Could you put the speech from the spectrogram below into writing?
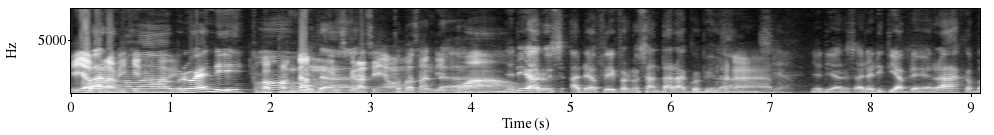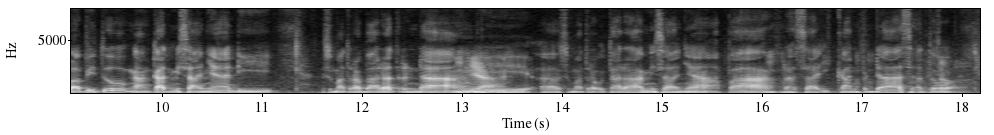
Iya, bareng pernah bikin sama kemarin. Bro Andy. Kebab Oh, rendang Kita inspirasinya sama Mas Andi. Wow. Jadi harus ada flavor Nusantara aku bilang. Benar. Siap. Jadi harus ada di tiap daerah kebab itu ngangkat misalnya di Sumatera Barat rendang, Iya. di eh, Sumatera Utara misalnya apa rasa ikan pedas atau Betul.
